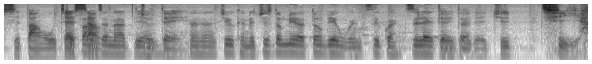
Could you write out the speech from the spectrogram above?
石板屋在上，在那边，就对，嗯，就可能就是都没有动变文字馆之类的，对对对，就是弃养，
